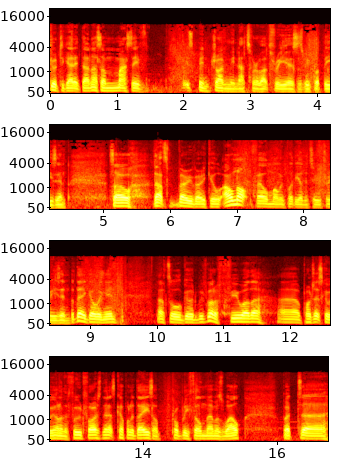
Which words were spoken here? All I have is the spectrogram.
good to get it done. That's a massive it's been driving me nuts for about three years as we put these in. So that's very, very cool. I'll not film when we put the other two trees in, but they're going in. That's all good. We've got a few other uh, projects going on in the food forest in the next couple of days. I'll probably film them as well. But uh,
